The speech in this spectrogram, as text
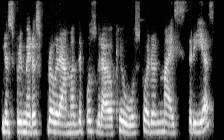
los primeros programas de posgrado que hubo fueron maestrías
